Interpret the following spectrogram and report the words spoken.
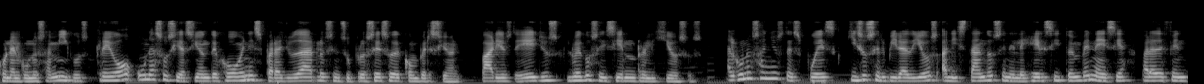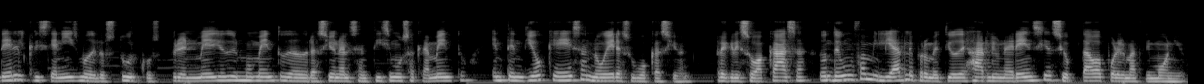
Con algunos amigos, creó una asociación de jóvenes para ayudarlos en su proceso de conversión. Varios de ellos luego se hicieron religiosos. Algunos años después, quiso servir a Dios alistándose en el ejército en Venecia para defender el cristianismo de los turcos, pero en medio de un momento de adoración al Santísimo Sacramento, entendió que esa no era su vocación. Regresó a casa, donde un familiar le prometió dejarle una herencia si optaba por el matrimonio.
